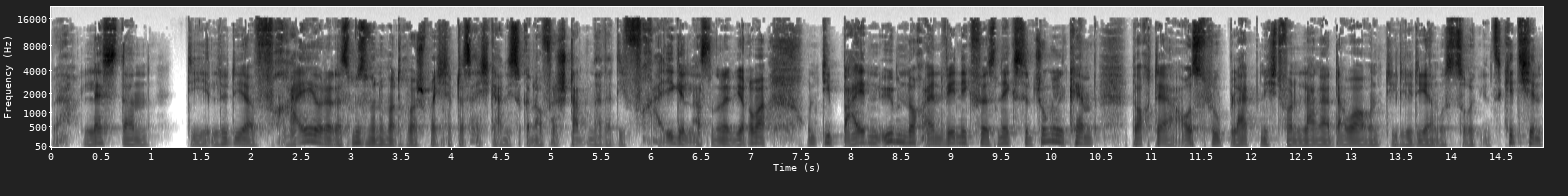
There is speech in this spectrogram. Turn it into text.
ja, lässt dann die Lydia frei oder das müssen wir nochmal drüber sprechen. Ich habe das eigentlich gar nicht so genau verstanden. Hat er die freigelassen oder wie auch immer. Und die beiden üben noch ein wenig fürs nächste Dschungelcamp. Doch der Ausflug bleibt nicht von langer Dauer und die Lydia muss zurück ins Kittchen.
